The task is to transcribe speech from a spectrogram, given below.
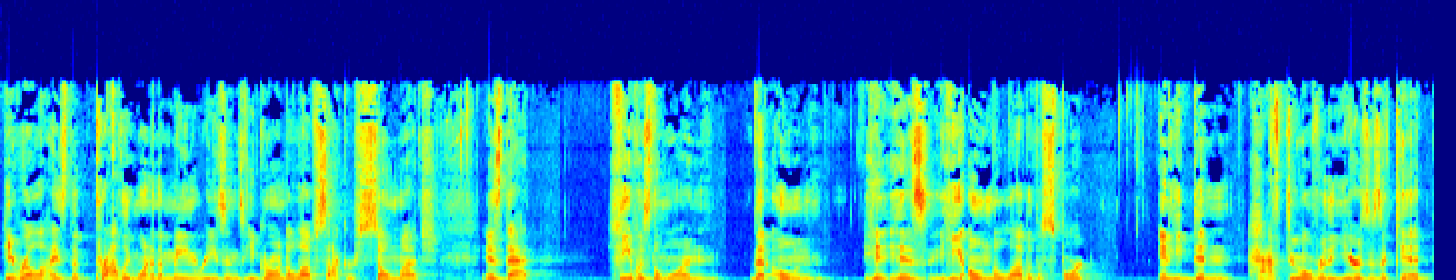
he realized that probably one of the main reasons he'd grown to love soccer so much is that he was the one that owned his, his he owned the love of the sport and he didn't have to over the years as a kid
